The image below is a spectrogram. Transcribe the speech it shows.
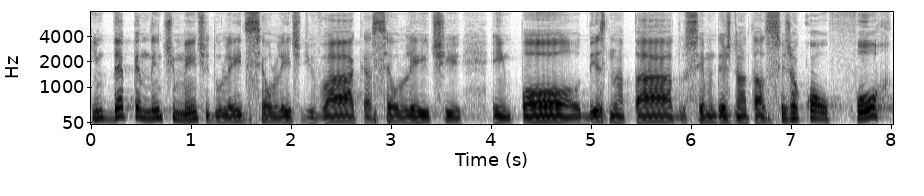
independentemente do leite, se é o leite de vaca, se é o leite em pó, desnatado, semi-desnatado, seja qual for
